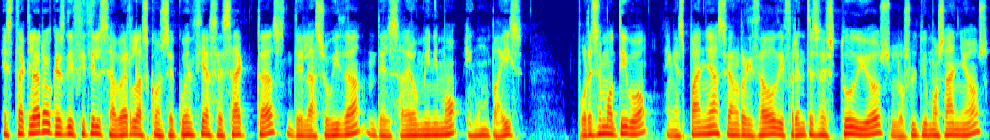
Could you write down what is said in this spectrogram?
Está claro que es difícil saber las consecuencias exactas de la subida del salario mínimo en un país. Por ese motivo, en España se han realizado diferentes estudios los últimos años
